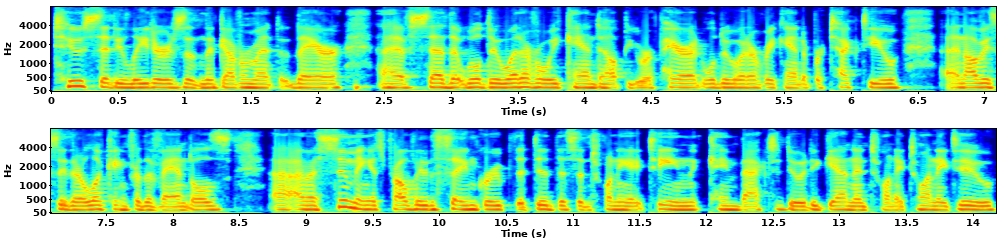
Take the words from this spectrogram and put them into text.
two city leaders and the government there have said that we'll do whatever we can to help you repair it. We'll do whatever we can to protect you. And obviously, they're looking for the vandals. Uh, I'm assuming it's probably the same group that did this in 2018 came back to do it again in 2022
